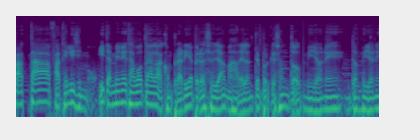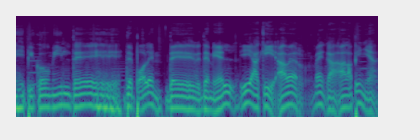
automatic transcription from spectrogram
va a estar facilísimo. Y también esta bota la compraría, pero eso ya más adelante, porque son 2 millones, 2 millones y pico mil de, de polen, de, de miel. Y aquí, a ver, venga, a la piña.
